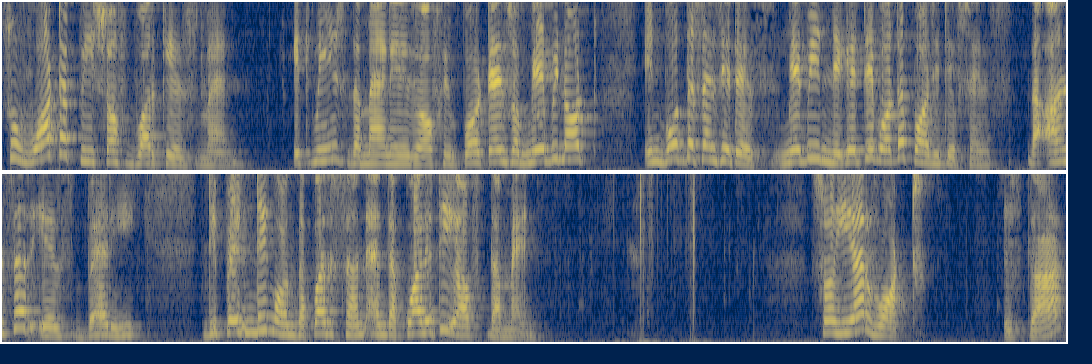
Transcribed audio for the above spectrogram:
so, what a piece of work is man? It means the man is of importance, or maybe not in both the sense it is, maybe negative or the positive sense. The answer is very depending on the person and the quality of the man. So, here what is the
